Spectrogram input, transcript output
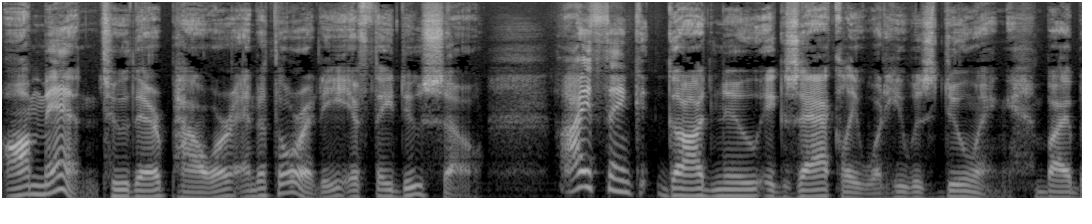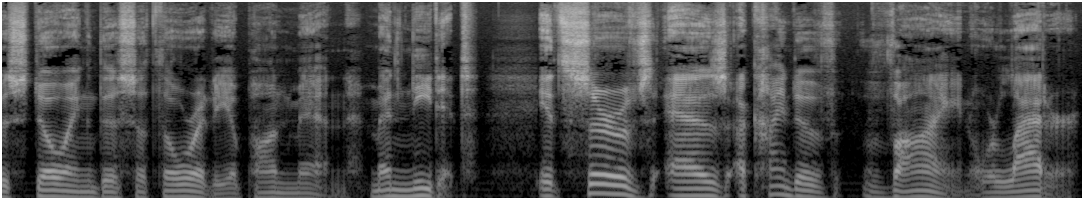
amen to their power and authority if they do so. I think God knew exactly what he was doing by bestowing this authority upon men. Men need it. It serves as a kind of vine or ladder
